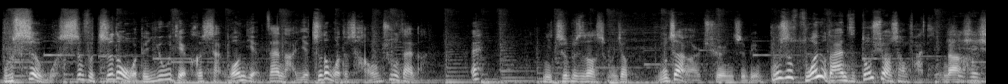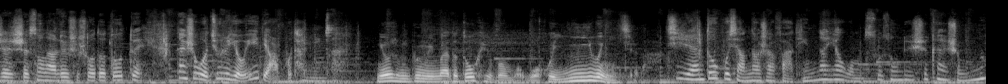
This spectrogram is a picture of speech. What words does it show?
不是我师傅知道我的优点和闪光点在哪，也知道我的长处在哪。哎，你知不知道什么叫不战而屈人之兵？不是所有的案子都需要上法庭的。是是是是，宋大律师说的都对，但是我就是有一点不太明白。你有什么不明白的都可以问我，我会一一为你解答。既然都不想闹上法庭，那要我们诉讼律师干什么呢？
